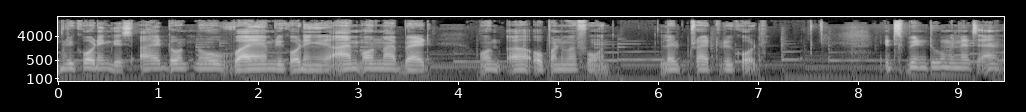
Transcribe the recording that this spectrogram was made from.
recording this. I don't know why I'm recording it. I'm on my bed on uh, open my phone. Let's try to record. It's been 2 minutes and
